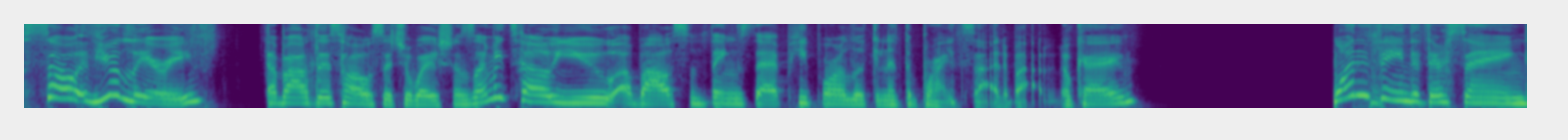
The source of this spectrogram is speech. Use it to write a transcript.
So, if you're leery about this whole situation, let me tell you about some things that people are looking at the bright side about it, okay? One thing that they're saying,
